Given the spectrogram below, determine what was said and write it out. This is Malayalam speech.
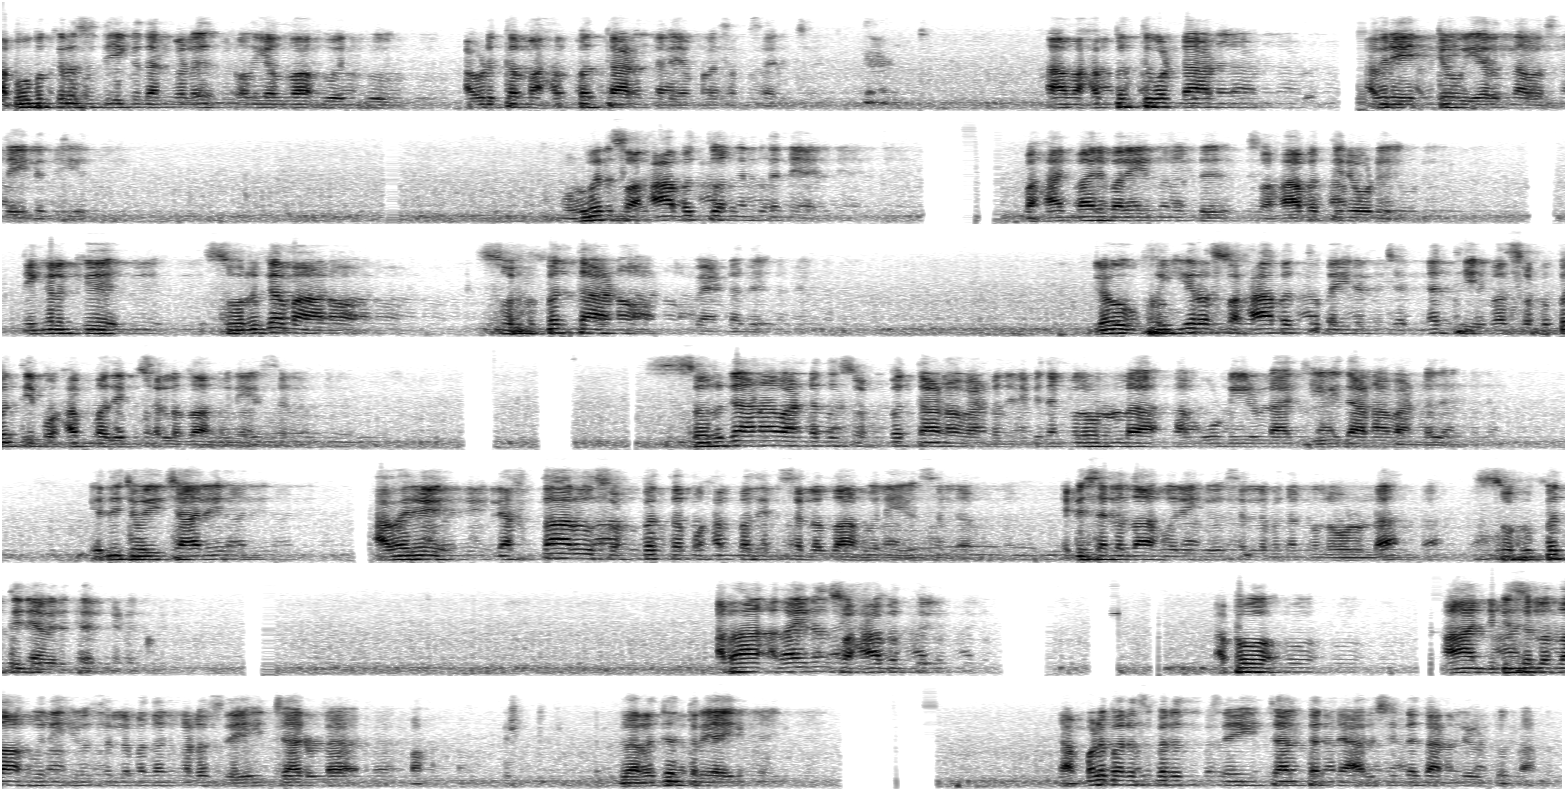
അബൂബക്കർ സിദ്ദീഖ് തങ്ങൾ അവിടുത്തെ മഹബത്താണെന്നല്ലേ നമ്മൾ സംസാരിച്ചത്. ആ മഹബത്ത് കൊണ്ടാണ് അവരെ ഏറ്റവും ഉയർന്ന അവസ്ഥയിലെത്തിയത്. മുഴുവൻ സ്വഹാബത്തും അങ്ങനെ തന്നെയായിരുന്നു. മഹാന്മാര് പറയുന്നുണ്ട് സ്വഹാബത്തിനോട് നിങ്ങൾക്ക് സ്വർഗമാണോ സുഹൃബത്താണോ വേണ്ടത്? ലോ الصحابة بين الجنة وصحبة محمد صلى الله عليه وسلم സ്വർഗാണോ വേണ്ടത് സുഹബത്താണോ വേണ്ടത്? നിബിതങ്ങളോടുള്ള കൂടിയുള്ള ജീവിതമാണോ വേണ്ടത്? എന്ന് ചോദിച്ചാൽ അവർ മുഹമ്മദിൻ സല്ലല്ലാഹു അലൈഹി വസല്ലം. നബി സല്ലല്ലാഹു അലൈഹി വസല്ലം തങ്ങളോടുള്ള സുഹബത്തിനെ അവർ തിരഞ്ഞെടുക്കും. അതാ അതായിരുന്നു സ്വഹാബത്ത്. അപ്പോ ആ നബി സല്ലല്ലാഹു അലൈഹി വസല്ലമ തങ്ങളെ സ്നേഹിച്ചാലുള്ള നിറഞ്ഞ എത്രയായിരിക്കും നമ്മൾ പരസ്പരം സ്നേഹിച്ചാൽ തന്നെ അർഷിന്റെ തണൽ കിട്ടുന്നതാണ്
